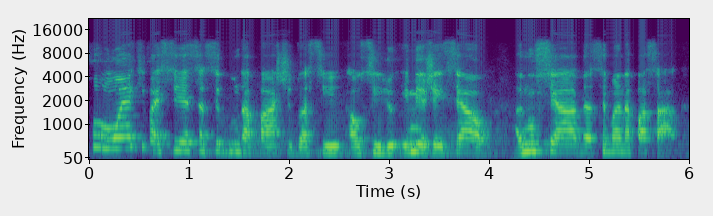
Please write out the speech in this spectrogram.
Como é que vai ser essa segunda parte do auxílio emergencial anunciada semana passada?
